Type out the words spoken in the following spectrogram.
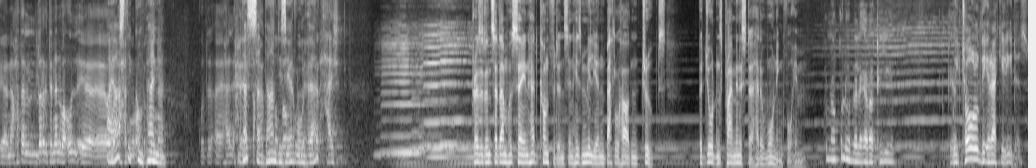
يعني حتى لدرجه ان انا بقول آه، I آه، asked احد a مرافقينا companion, قلت آه، هل Does يستحق Saddam صدام deserve كل all هذا that? الحشد President Saddam Hussein had confidence in his million battle-hardened troops, But Jordan's prime minister had a warning for him. We told the Iraqi leaders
